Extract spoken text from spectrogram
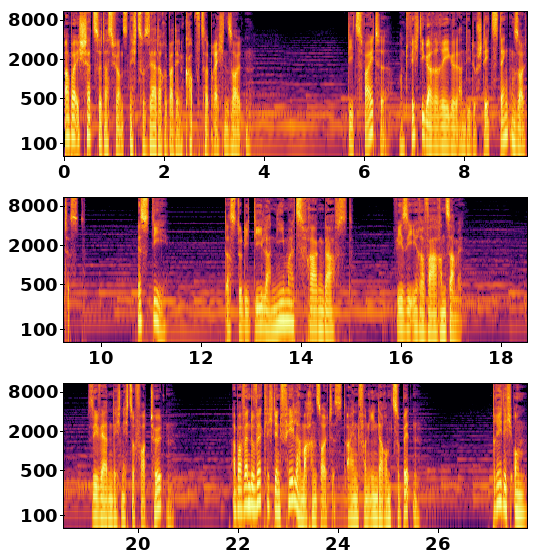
Aber ich schätze, dass wir uns nicht zu sehr darüber den Kopf zerbrechen sollten. Die zweite und wichtigere Regel, an die du stets denken solltest, ist die, dass du die Dealer niemals fragen darfst, wie sie ihre Waren sammeln. Sie werden dich nicht sofort töten. Aber wenn du wirklich den Fehler machen solltest, einen von ihnen darum zu bitten, dreh dich um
